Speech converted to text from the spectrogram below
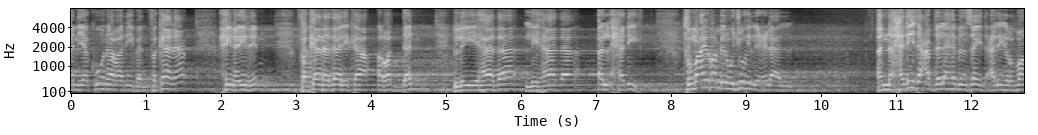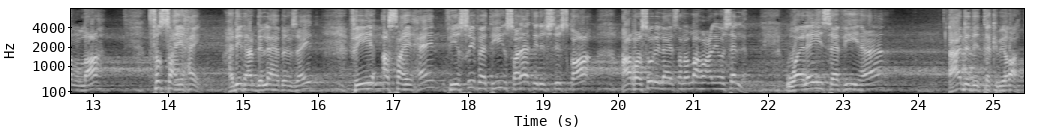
أن يكون غريبا. فكان حينئذ فكان ذلك ردا لهذا لهذا الحديث. ثم أيضا من وجوه الإعلال أن حديث عبد الله بن زيد عليه رضوان الله في الصحيحين. حديث عبد الله بن زيد في الصحيحين في صفة صلاة الاستسقاء عن رسول الله صلى الله عليه وسلم وليس فيها عدد التكبيرات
